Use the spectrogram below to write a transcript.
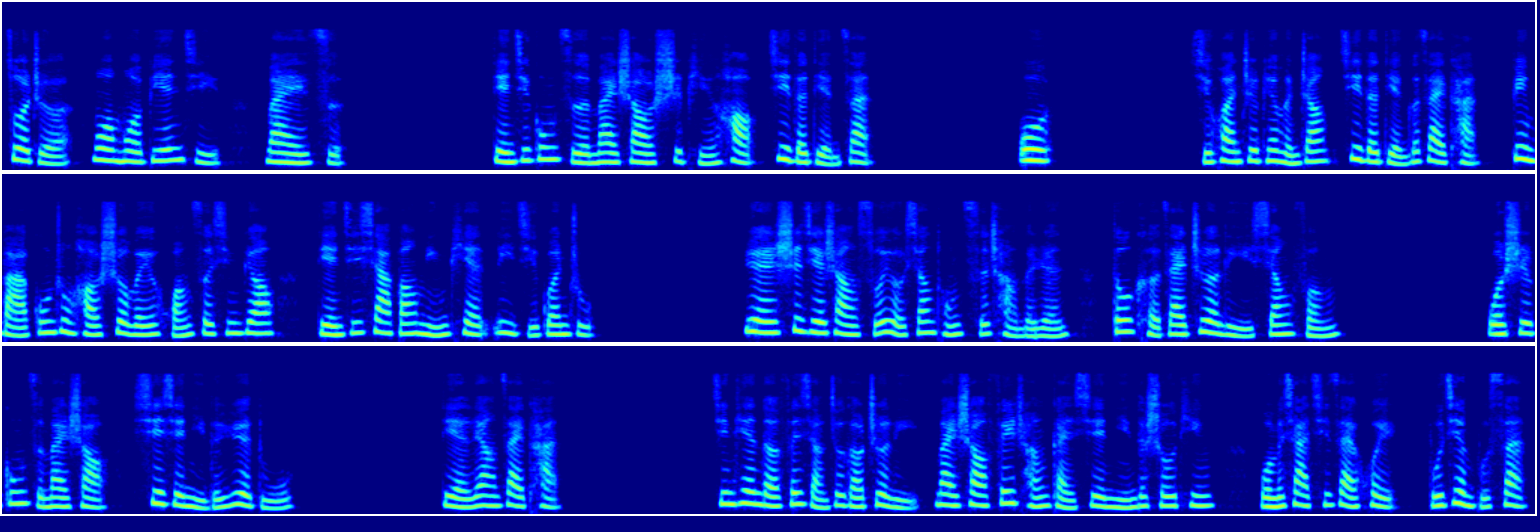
作者默默编辑麦子，点击公子麦少视频号，记得点赞。五，喜欢这篇文章，记得点个再看，并把公众号设为黄色星标，点击下方名片立即关注。愿世界上所有相同磁场的人都可在这里相逢。我是公子麦少，谢谢你的阅读，点亮再看。今天的分享就到这里，麦少非常感谢您的收听，我们下期再会。不见不散。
